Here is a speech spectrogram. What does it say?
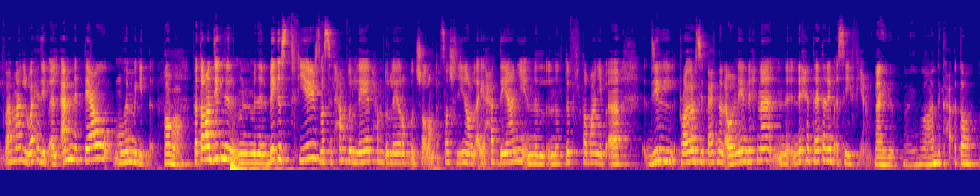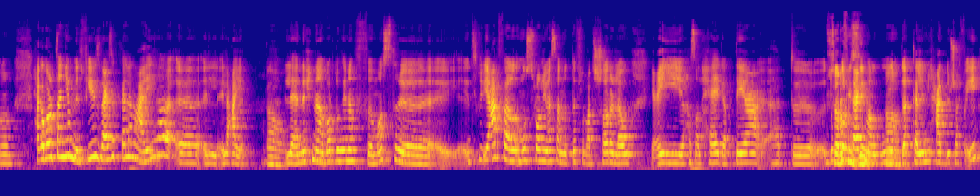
فاهمة؟ الواحد يبقى الأمن بتاعه مهم جدا. طبعا. فطبعا دي من من, ال biggest fears بس الحمد لله الحمد لله يا رب إن شاء الله ما تحصلش لينا ولا اي حد يعني إن إن الطفل طبعا يبقى دي ال priority بتاعتنا الأولانية إن إحنا إن إحنا الثلاثه نبقى safe يعني. أيوه. أيوه عندك حق طبعا. حاجة برضه تانية من ال fears اللي عايزة أتكلم عليها آه، ال- العيا. آه. لأن إحنا برضو هنا في مصر انت بتبقي عارفة probably مثلا الطفل بعد الشر لو عي حصل حاجة بتاع هت الدكتور بتاعك؟ موجود آه. ده تكلمي حد مش عارفة إيه.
